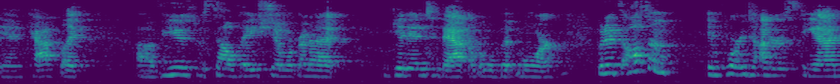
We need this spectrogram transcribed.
and Catholic uh, views with salvation. We're going to get into that a little bit more. But it's also important to understand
